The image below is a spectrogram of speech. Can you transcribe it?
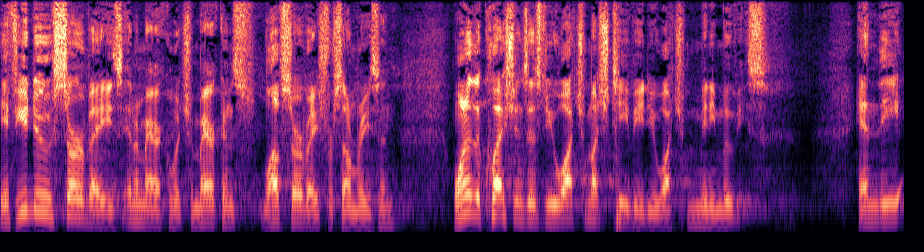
If you do surveys in America, which Americans love surveys for some reason, one of the questions is Do you watch much TV? Do you watch many movies? And the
